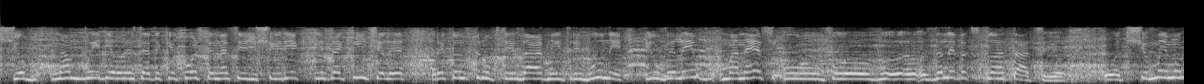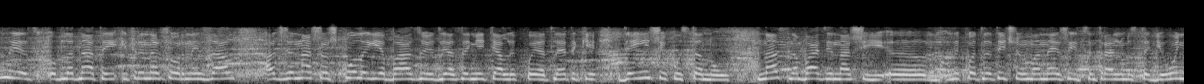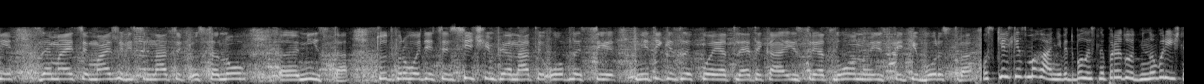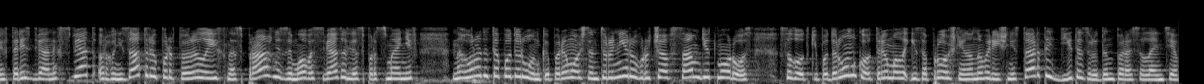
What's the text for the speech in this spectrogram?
Щоб нам виділили все-таки кошти на слідчий рік і закінчили реконструкцію задньої трибуни і ввели манеж у в, в, експлуатацію. От щоб ми могли обладнати і тренажерний зал, адже наша школа є базою для заняття легкої атлетики для інших установ. У нас на базі нашій е, легкоатлетичному манежі і центральному стадіоні займається майже 18 установ е, міста. Тут проводяться всі чемпіонати області, не тільки з легкої атлетики, а і з триатлону, і з п'ятіборства. Оскільки змагання відбулись напередодні новорічних та різдвяних свят, організатори перетворили їх на справжнє зимове свято для спортсменів. Нагороди та подарунки переможцям турніру вручав сам Дід Мороз. Солодкі подарунки отримали і запрошені на новорічні старти діти з родин переселенців.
